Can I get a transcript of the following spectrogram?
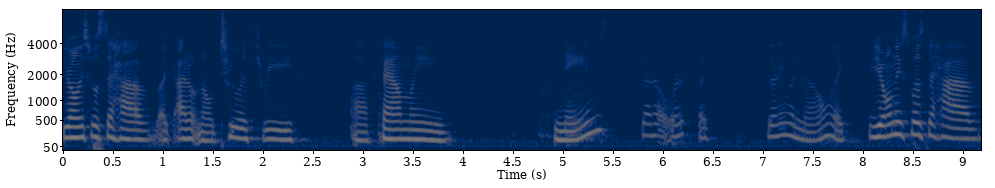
You're only supposed to have like I don't know two or three uh, family names. Is that how it works? Like, does anyone know? Like, you're only supposed to have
